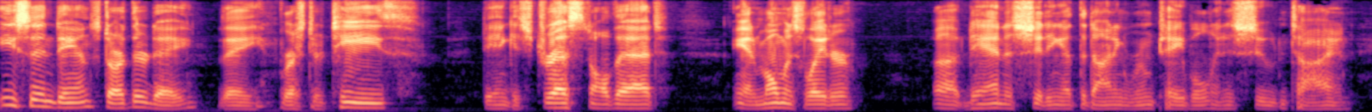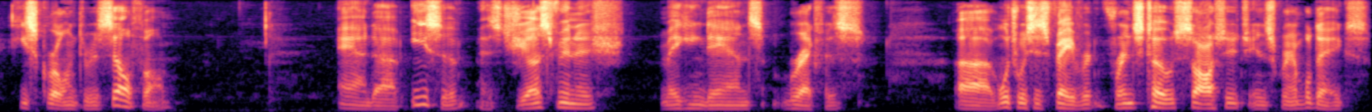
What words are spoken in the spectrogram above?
Issa and Dan start their day. They brush their teeth. Dan gets dressed and all that. And moments later, uh, Dan is sitting at the dining room table in his suit and tie, and he's scrolling through his cell phone. And uh, Issa has just finished making Dan's breakfast, uh, which was his favorite French toast, sausage, and scrambled eggs.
